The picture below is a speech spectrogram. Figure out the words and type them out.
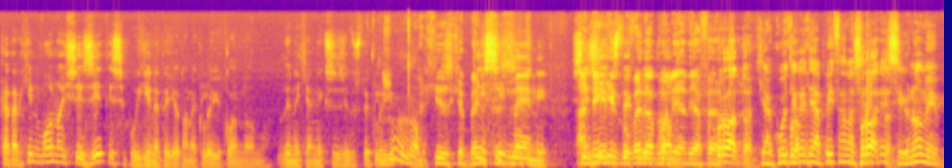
Καταρχήν, μόνο η συζήτηση που γίνεται για τον εκλογικό νόμο. Δεν έχει ανοίξει συζήτηση του εκλογικού νόμου. Αρχίζει και μπαίνει. Τι σημαίνει συζήτηση του κουβέντα πολύ ενδιαφέρον. Πρώτον. Και ακούτε κάτι απίθανα σενάρια. Συγγνώμη,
